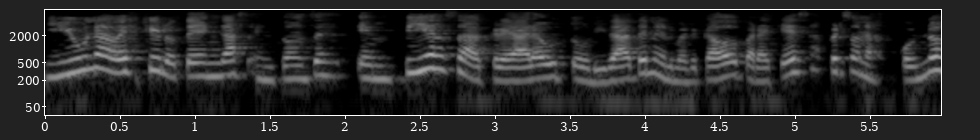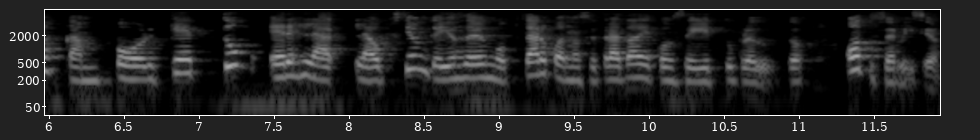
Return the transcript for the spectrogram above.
Y una vez que lo tengas, entonces empieza a crear autoridad en el mercado para que esas personas conozcan por qué tú eres la, la opción que ellos deben optar cuando se trata de conseguir tu producto o tu servicio.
